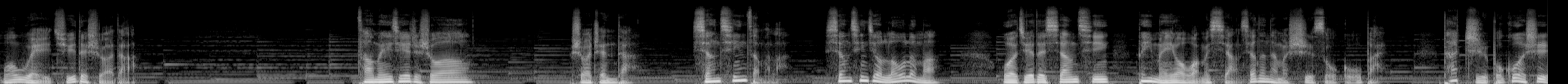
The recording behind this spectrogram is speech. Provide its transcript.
我委屈的说道。草莓接着说：“说真的，相亲怎么了？相亲就 low 了吗？”我觉得相亲并没有我们想象的那么世俗古板，它只不过是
